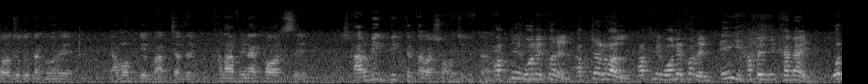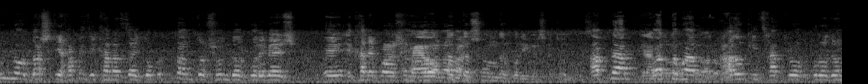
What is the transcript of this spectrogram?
সহযোগিতা করে। এমনকি বাচ্চাদের খানাপিনা খাওয়াচ্ছে, সার্বিক দিক থেকে তারা সহযোগিতা আপনি মনে করেন, আফটার অল, আপনি মনে করেন, এই হাফেজি খানায় অন্য দশটি হাফেজিখানার চাইতো অত্যন্ত সুন্দর পরিবেশ এখানে পড়াশোনা হ্যাঁ অত্যন্ত সুন্দর পরিবেশে চলতেছে। আপনার বর্তমান আরও কি ছাত্র প্রয়োজন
